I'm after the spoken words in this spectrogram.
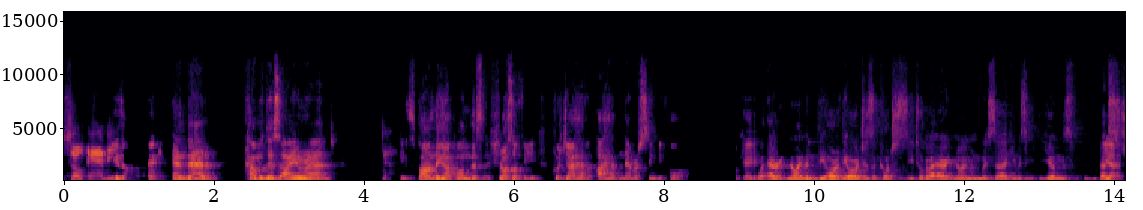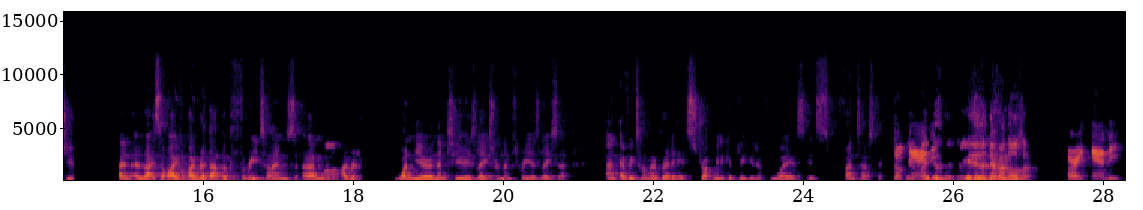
So Andy, a- and then comes this Ayn Rand, Yeah. expounding upon this philosophy, which I have I have never seen before. Okay. Well, Erich Neumann, the or, the origins of consciousness you talk about. Erich Neumann was uh, he was Jung's best Yeah. student, and, and like so I I read that book three times. Um, Oh. I read it one year, and then two years later, and then three years later. And every time I read it, it struck me in a completely different way. It's it's fantastic. so Yeah, Andy, it, is, it is a different author. all right, Andy,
